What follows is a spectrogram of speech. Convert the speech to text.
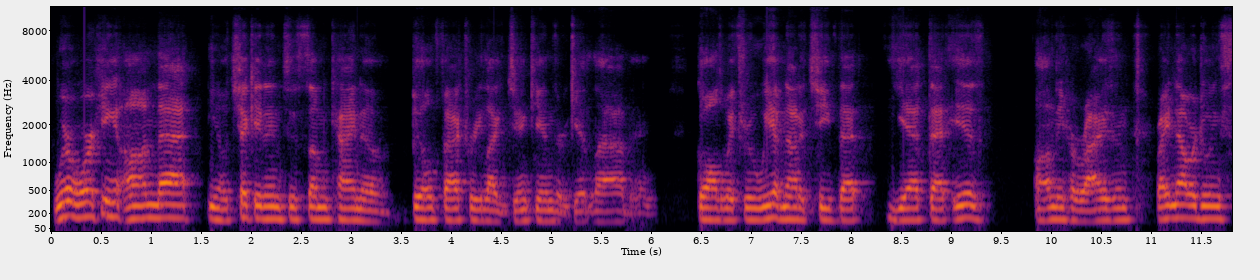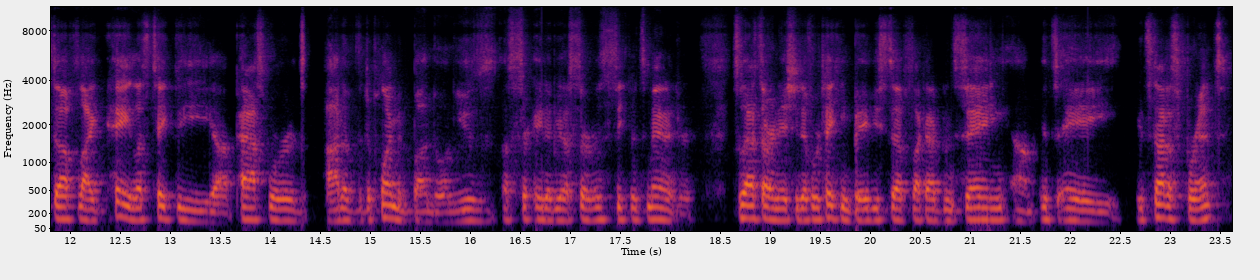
we're working on that, you know, check it into some kind of build factory like Jenkins or GitLab and go all the way through. We have not achieved that yet. That is on the horizon. Right now, we're doing stuff like, hey, let's take the uh, passwords out of the deployment bundle and use a AWS Service Secrets Manager. So that's our initiative. We're taking baby steps, like I've been saying. Um, it's a, it's not a sprint.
